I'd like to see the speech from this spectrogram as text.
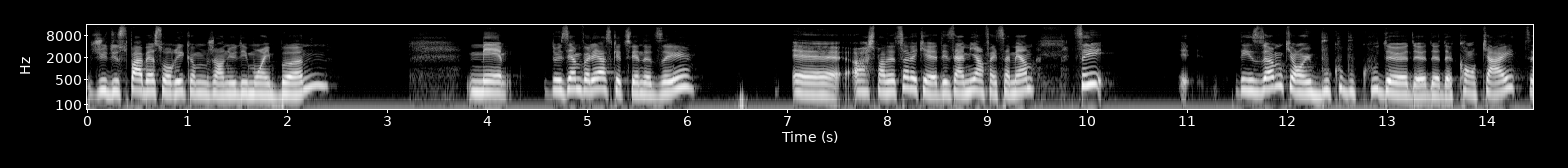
j'ai eu des super belles soirées comme j'en ai eu des moins bonnes. Mais deuxième volet à ce que tu viens de dire, euh, ah, je parlais de ça avec euh, des amis en fin de semaine. Tu sais, euh, des hommes qui ont eu beaucoup, beaucoup de, de, de- de conquêtes.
